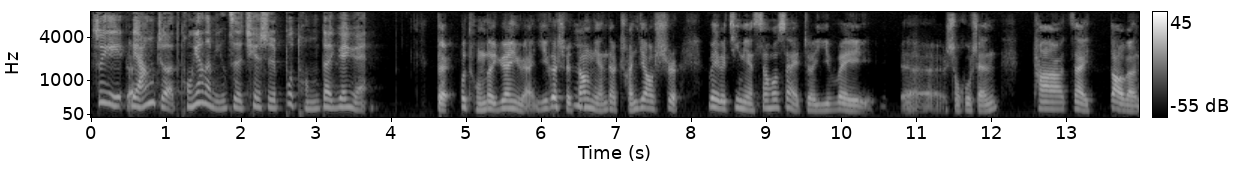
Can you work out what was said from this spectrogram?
所以两者同样的名字却是不同的渊源。对，不同的渊源，一个是当年的传教士为了纪念三号赛这一位呃守护神。他在到了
